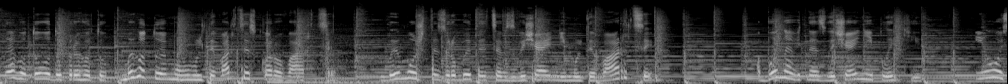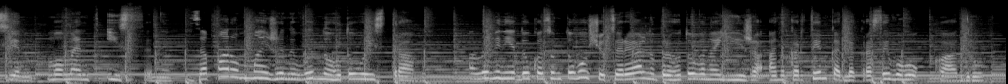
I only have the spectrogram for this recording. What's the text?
Все готово до приготування. Ми готуємо в мультиварці скороварці. Ви можете зробити це в звичайній мультиварці або навіть на звичайній плиті. І ось він, момент істини. За паром майже не видно готової страви. Але він є доказом того, що це реально приготована їжа, а не картинка для красивого кадру.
